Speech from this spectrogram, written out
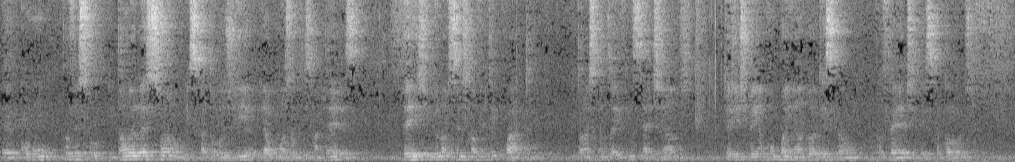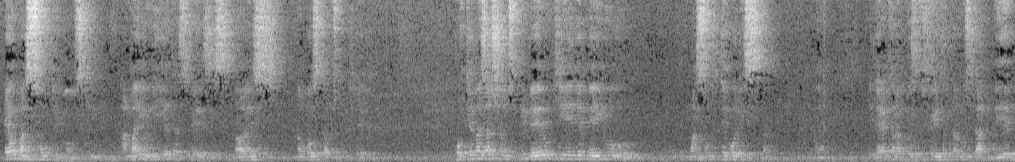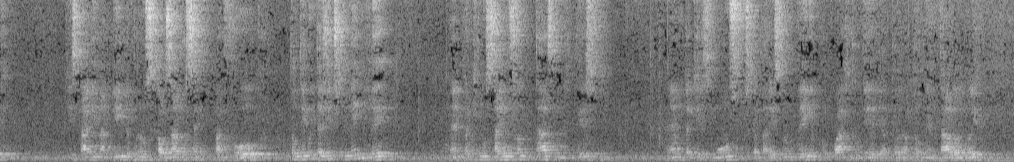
é, como professor. Então eu leciono escatologia e algumas outras matérias desde 1994. Então nós temos aí 27 anos que a gente vem acompanhando a questão profética, escatológica. É um assunto, irmãos, que a maioria das vezes nós não gostamos muito dele. Porque nós achamos, primeiro, que ele é meio um assunto terrorista. Né? Ele é aquela coisa feita para nos dar medo, que está ali na Bíblia para nos causar um certo pavor. Então tem muita gente que nem lê, né? para que não saia um fantasma do texto. Né? Um daqueles monstros que aparecem, não venha para o quarto dele atormentá-lo à noite.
